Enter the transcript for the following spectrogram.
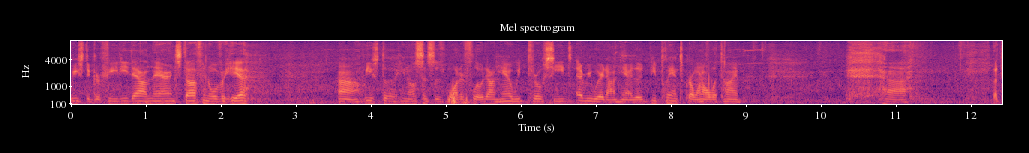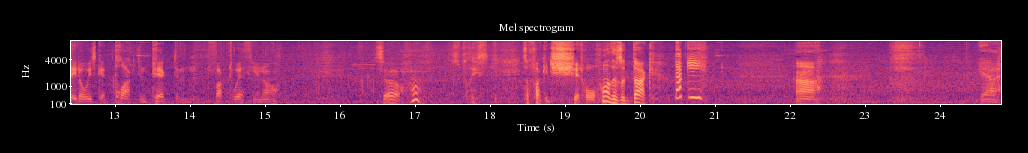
We used to graffiti down there and stuff, and over here. Uh, we used to, you know, since there's water flow down here, we'd throw seeds everywhere down here. There'd be plants growing all the time. Uh, but they'd always get plucked and picked and fucked with, you know. So, huh, this place, it's a fucking shithole. Oh, there's a duck. Ducky! Uh, yeah,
